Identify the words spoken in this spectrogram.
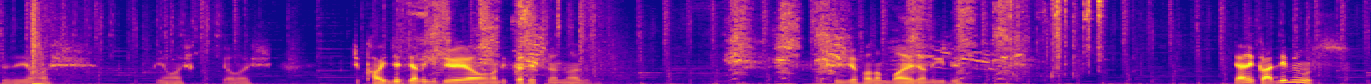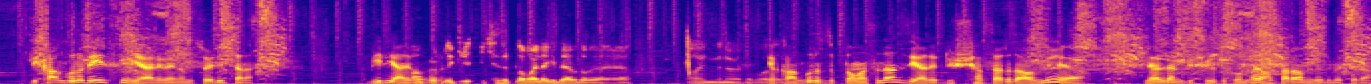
Şöyle yavaş yavaş yavaş. Kayınca canı gidiyor ya ona dikkat etmem lazım. Düşünce falan baya canı gidiyor. Yani Gallimus bir kanguru değilsin yani ben onu söyleyeyim sana. Bir yani. Ankara'da iki, iki zıplamayla giderdi oraya ya. Aynen öyle bu arada. Ya kanguru zıplamasından ziyade düşüş hasarı da almıyor ya. Nereden düşüyorduk onunla? Hasar almıyordu mesela.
